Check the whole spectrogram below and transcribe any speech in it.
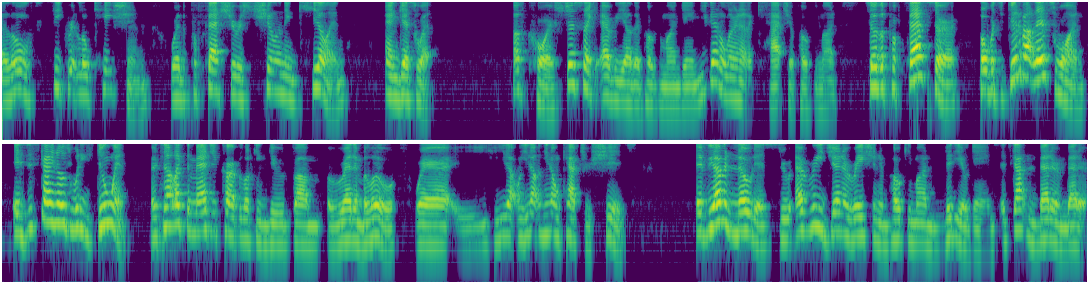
a little secret location where the professor is chilling and killing. And guess what? Of course, just like every other Pokemon game, you gotta learn how to catch a Pokemon. So the professor, but what's good about this one, is this guy knows what he's doing. It's not like the Magikarp looking dude from Red and Blue, where he don't he don't he don't capture shiz. If you haven't noticed, through every generation in Pokemon video games, it's gotten better and better.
